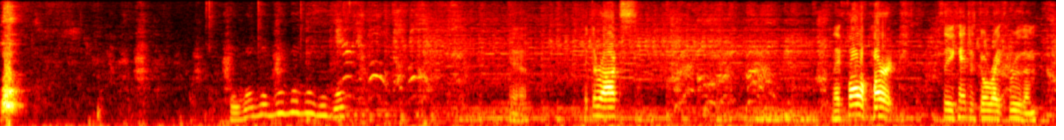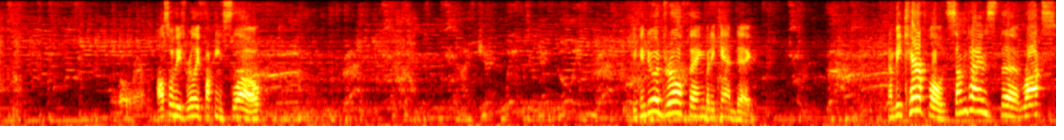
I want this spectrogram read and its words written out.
Woof. Yeah. Hit the rocks. And they fall apart, so you can't just go right through them. Also, he's really fucking slow. He can do a drill thing, but he can't dig. Now be careful. Sometimes the rocks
